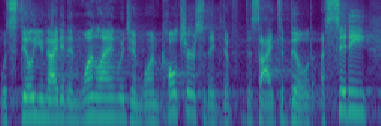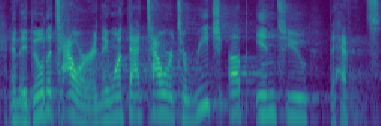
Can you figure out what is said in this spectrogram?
was still united in one language and one culture, so they de- decide to build a city and they build a tower, and they want that tower to reach up into the heavens.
